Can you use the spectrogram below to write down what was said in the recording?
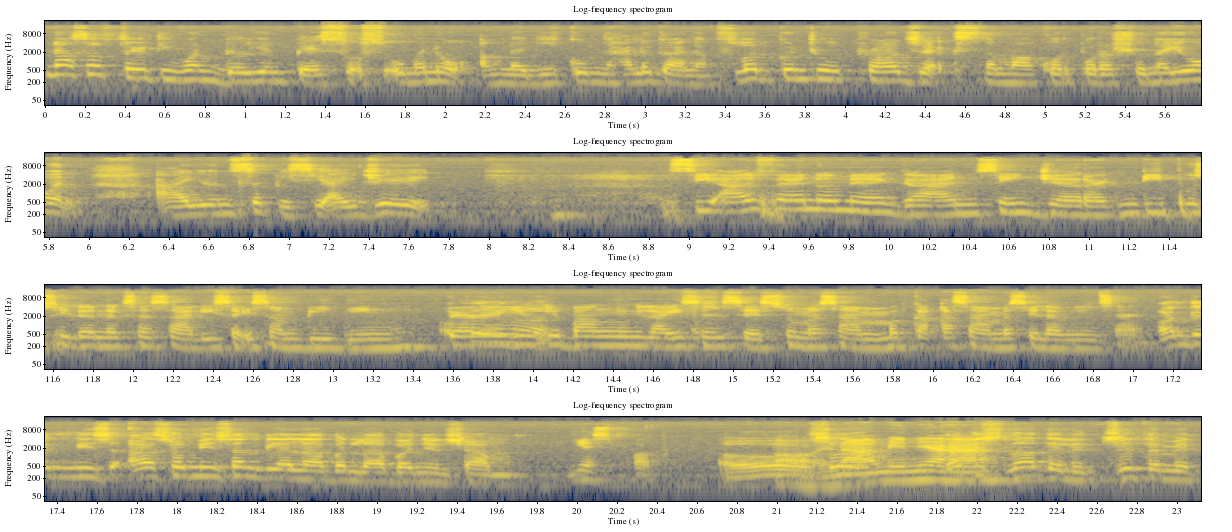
Nasa 31 billion pesos umano ang nalikom na halaga ng flood control projects ng mga korporasyon na yon, ayon sa PCIJ. Si Alpha and Omega and St. Gerard, hindi po sila nagsasali sa isang bidding. Pero Okay yung nga. ibang licenses, sumasama, magkakasama sila minsan. And then, mis ah, so minsan naglalaban-laban yun siya. Yes po. Oh, inamin niya, ha? that is not a legitimate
